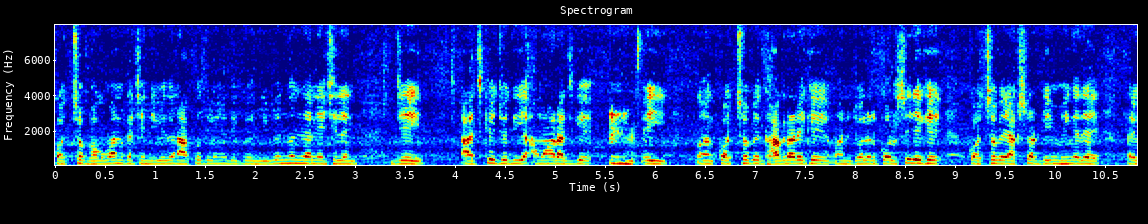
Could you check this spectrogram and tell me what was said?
কচ্ছপ ভগবানের কাছে নিবেদন, আকুতি নিবেদন জানিয়েছিলেন যে, আজকে যদি আমার আজকে এই কচ্ছপে ঘাগরা রেখে মানে জলের কলসি রেখে কচ্ছপের একশোটা ডিম ভেঙে দেয়। তাই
